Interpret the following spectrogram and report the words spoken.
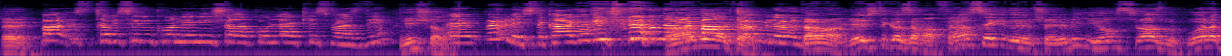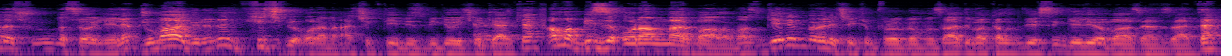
Evet. Ba- tabii senin kornerini inşallah goller kesmez diyeyim. İnşallah. Ee, böyle işte KG bekliyorum. Nereye bağlayacağım bilemedim. Tamam geçtik o zaman. Fransa'ya gidelim şöyle bir Lyon Strasbourg. Bu arada şunu da söyleyelim. Cuma gününün hiçbir orana açık değil biz videoyu çekerken. Ama bizi oranlar bağlamaz. Gelin böyle çekin programımızı hadi bakalım diyesin geliyor bazen zaten.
